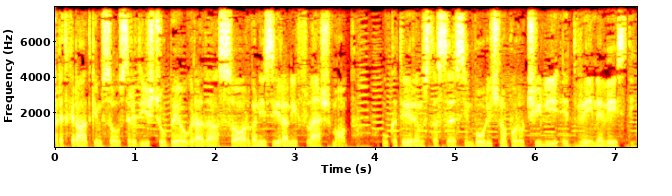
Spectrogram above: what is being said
Pred kratkim so v središču Beograda soorganizirali flash mob, v katerem sta se simbolično poročili dve nevesti.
